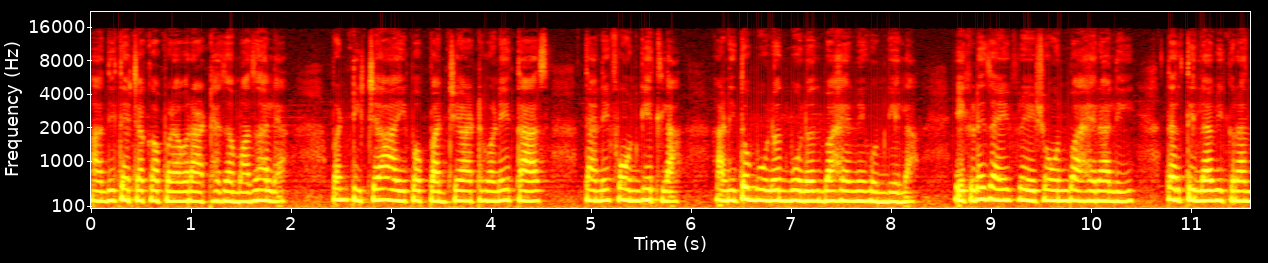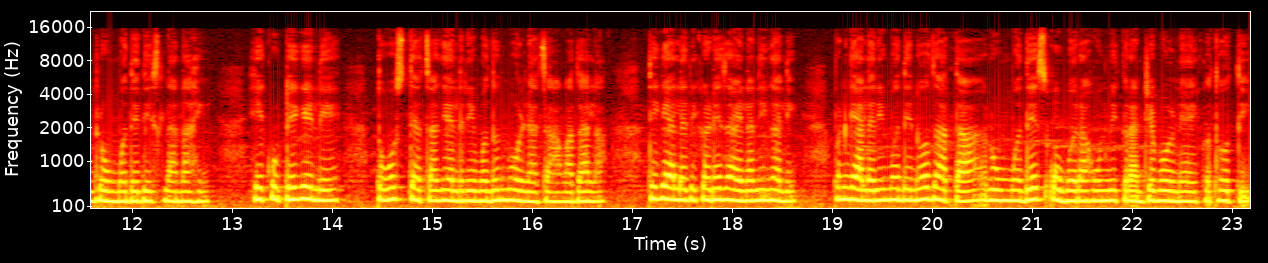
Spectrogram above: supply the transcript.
आधी त्याच्या कपड्यावर आठ्या जमा झाल्या पण तिच्या आई पप्पांची आठवण येताच त्याने फोन घेतला आणि तो बोलत बोलत बाहेर निघून गेला. इकडे जाई फ्रेश होऊन बाहेर आली तर तिला विक्रांत रूममध्ये दिसला नाही. हे कुठे गेले? तोच त्याचा गॅलरीमधून बोलण्याचा आवाज आला. ती गॅलरीकडे जायला निघाली पण गॅलरीमध्ये न जाता रूममध्येच उभं राहून विक्रांतचे बोलणे ऐकत होती.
